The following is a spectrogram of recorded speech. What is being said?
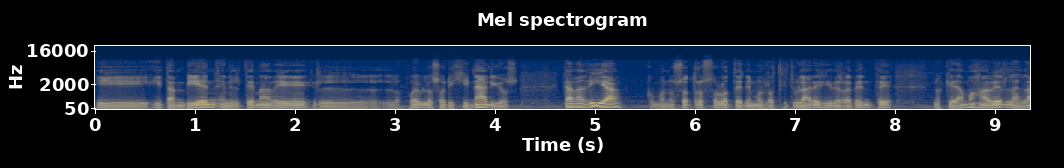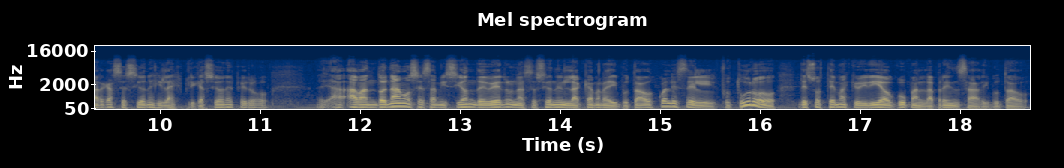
y, también en el tema de los pueblos originarios. Cada día, como nosotros solo tenemos los titulares y de repente nos quedamos a ver las largas sesiones y las explicaciones, pero eh, abandonamos esa misión de ver una sesión en la Cámara de Diputados. ¿Cuál es el futuro de esos temas que hoy día ocupan la prensa, diputado?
